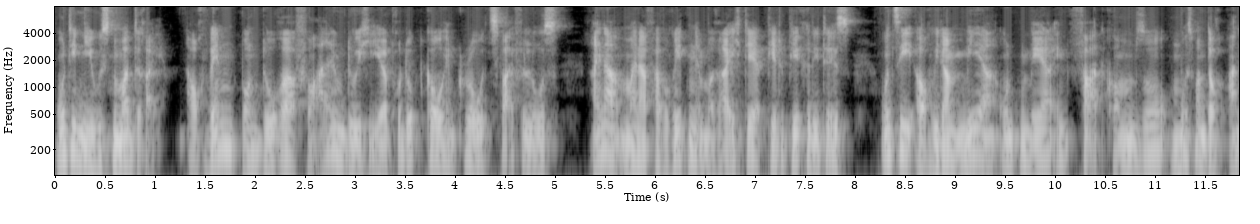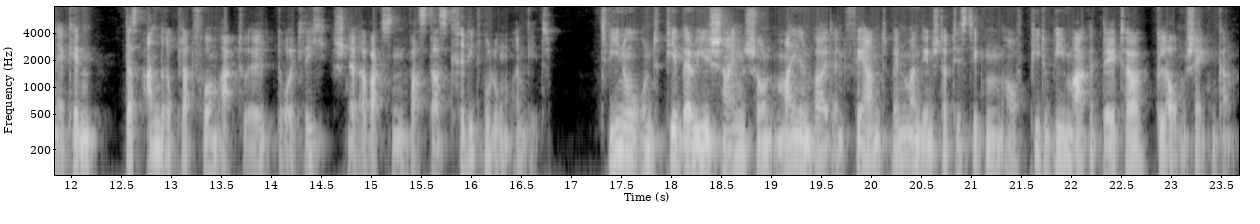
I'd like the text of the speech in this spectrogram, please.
Und die News Nummer 3. Auch wenn Bondora vor allem durch ihr Produkt Go and Grow zweifellos einer meiner Favoriten im Bereich der Peer-to-Peer-Kredite ist und sie auch wieder mehr und mehr in Fahrt kommen, so muss man doch anerkennen, dass andere Plattformen aktuell deutlich schneller wachsen, was das Kreditvolumen angeht. Twino und Peerberry scheinen schon meilenweit entfernt, wenn man den Statistiken auf P2P Market Data Glauben schenken kann.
